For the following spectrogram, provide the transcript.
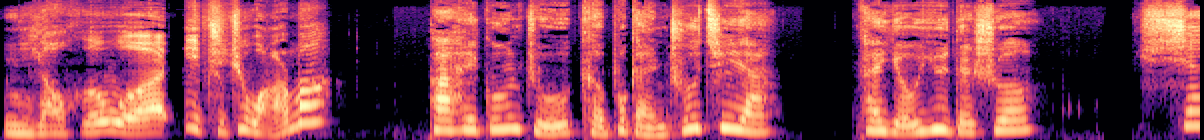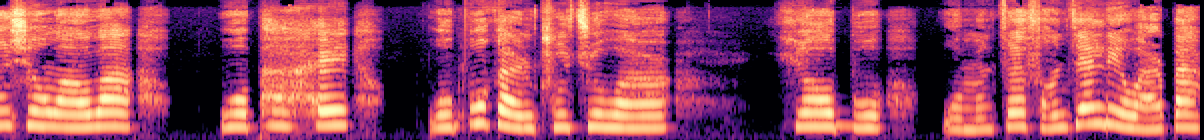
你要和我一起去玩吗？怕黑公主可不敢出去呀。他犹豫地说：“星星娃娃，我怕黑，我不敢出去玩。要不我们在房间里玩吧？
